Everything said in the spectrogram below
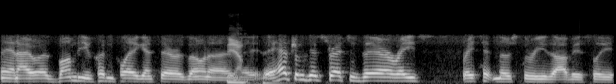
man, I was bummed you couldn't play against Arizona. Yeah. They, they had some good stretches there. Race, race hitting those threes, obviously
